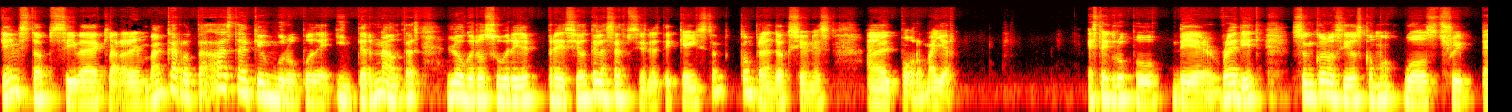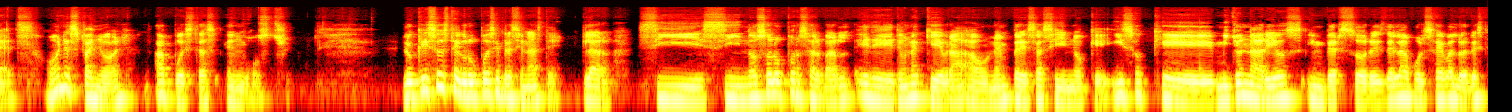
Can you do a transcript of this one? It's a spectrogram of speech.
GameStop se iba a declarar en bancarrota hasta que un grupo de internautas logró subir el precio de las acciones de GameStop comprando acciones al por mayor. Este grupo de Reddit son conocidos como Wall Street Bets o en español apuestas en Wall Street. Lo que hizo este grupo es impresionante. Claro, si, si no solo por salvar eh, de, una quiebra a una empresa, sino que hizo que millonarios inversores de la bolsa de valores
